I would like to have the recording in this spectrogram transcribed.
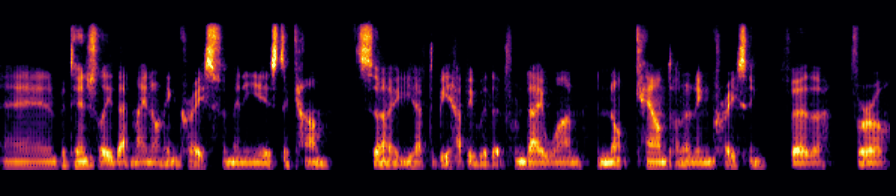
and potentially that may not increase for many years to come. So you have to be happy with it from day one and not count on it increasing further for a,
